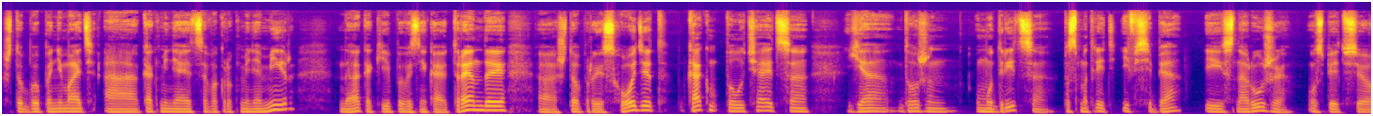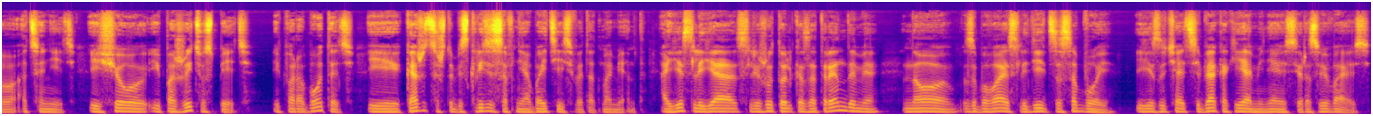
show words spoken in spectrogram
чтобы понимать, а как меняется вокруг меня мир, да, какие возникают тренды, а, что происходит, как получается, я должен умудриться посмотреть и в себя, и снаружи успеть все оценить, еще и пожить успеть и поработать. И кажется, что без кризисов не обойтись в этот момент. А если я слежу только за трендами, но забываю следить за собой и изучать себя, как я меняюсь и развиваюсь,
